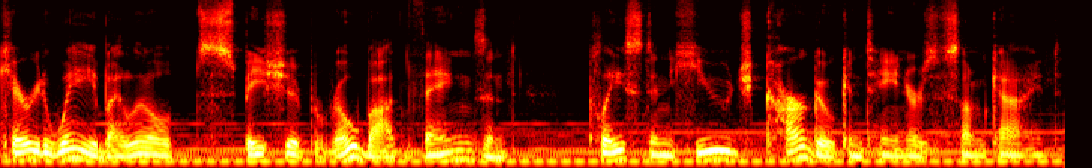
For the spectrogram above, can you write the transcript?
carried away by little spaceship robot things and placed in huge cargo containers of some kind.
